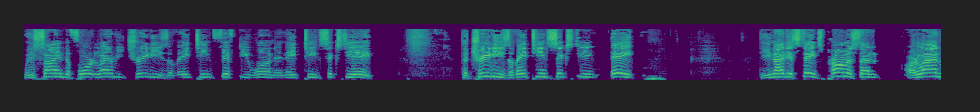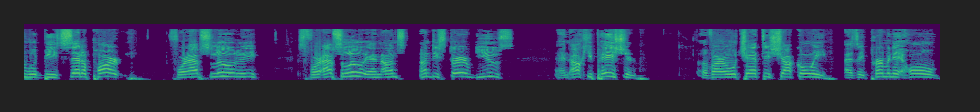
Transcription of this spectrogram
We signed the Fort Laramie Treaties of 1851 and 1868. The treaties of 1868, the United States promised that our land would be set apart for absolutely for absolute and un, undisturbed use and occupation of our Oceti Sakowin as a permanent home.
